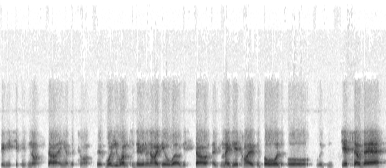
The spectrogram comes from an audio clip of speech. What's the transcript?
leadership is not starting at the top. What you want to do in an ideal world is start as maybe as high as the board or with, just so they're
